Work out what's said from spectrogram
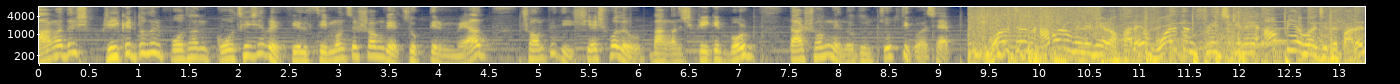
বাংলাদেশ ক্রিকেট দলের প্রধান কোচ হিসেবে ফিল সিমন্সের সঙ্গে চুক্তির মেয়াদ সম্প্রতি শেষ হলেও বাংলাদেশ ক্রিকেট বোর্ড তার সঙ্গে নতুন চুক্তি করেছে। ওয়ালটন আবারও মিলিনিয়ার অফারে ওয়ালটন ফ্রিজ কিনে আপনিও হয়ে যেতে পারেন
